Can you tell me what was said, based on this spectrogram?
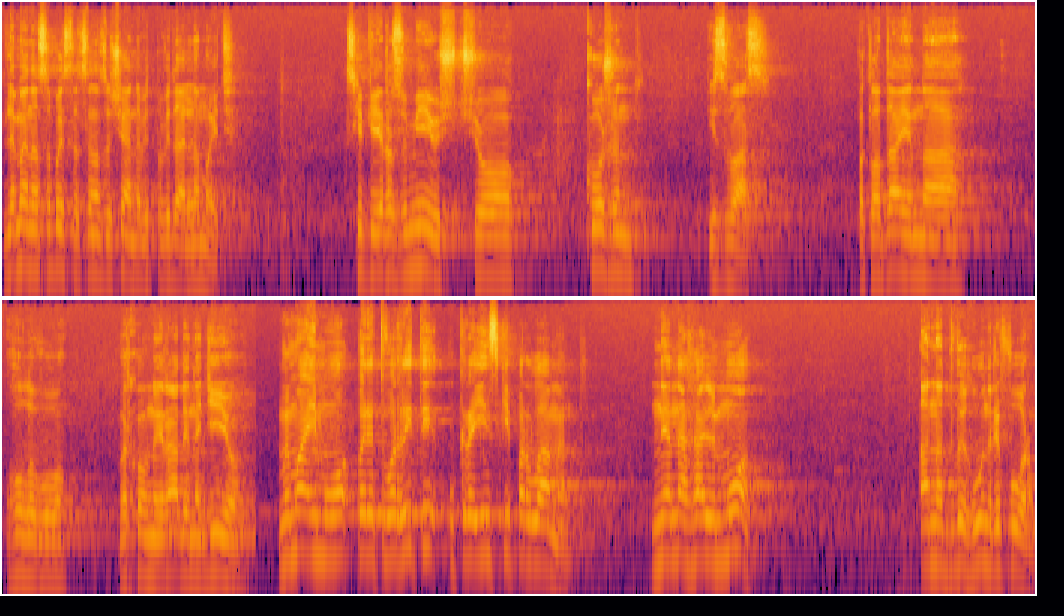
Для мене особисто це надзвичайно відповідальна мить. Оскільки я розумію, що кожен із вас покладає на голову Верховної Ради надію. Ми маємо перетворити український парламент не на гальмо, а на двигун реформ.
